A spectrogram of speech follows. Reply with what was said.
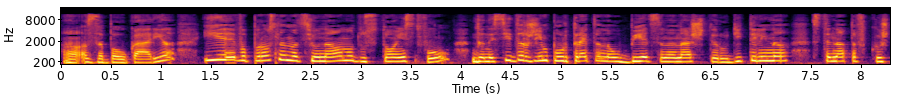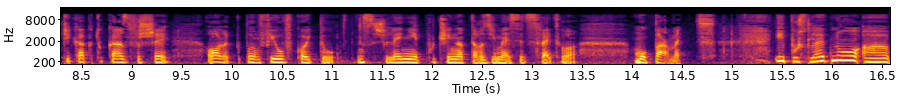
а, за България и е въпрос на национално достоинство да не си държим портрета на убиеца на нашите родители на стената вкъщи, както казваше Олег Панфилов, който, на съжаление, почина този месец светла му памет. И последно, а,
